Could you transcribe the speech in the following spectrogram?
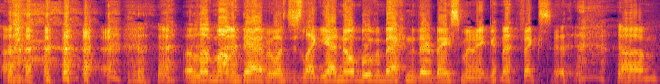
Uh, I love mom and dad but it was just like yeah no moving back into their basement ain't going to fix it um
